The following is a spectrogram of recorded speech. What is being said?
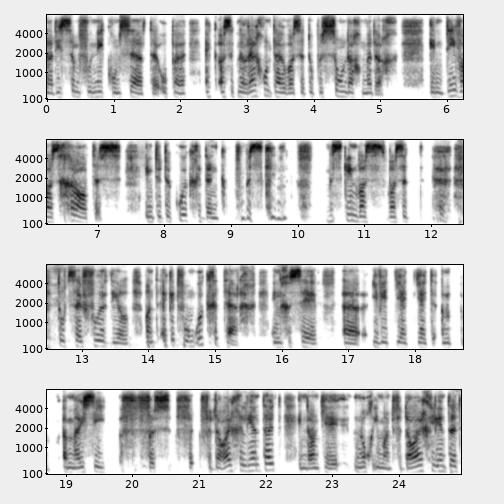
na die simfoniekonserte op 'n ek as ek nou reg onthou was dit op 'n Sondagmiddag en die was gratis en toe het ek ook gedink miskien miskien was was dit tot sy voordeel want ek het vir hom ook geterg en gesê uh jy weet jy jy het 'n 'n meisie vir vir, vir daai geleentheid en dan jy nog iemand vir daai geleentheid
